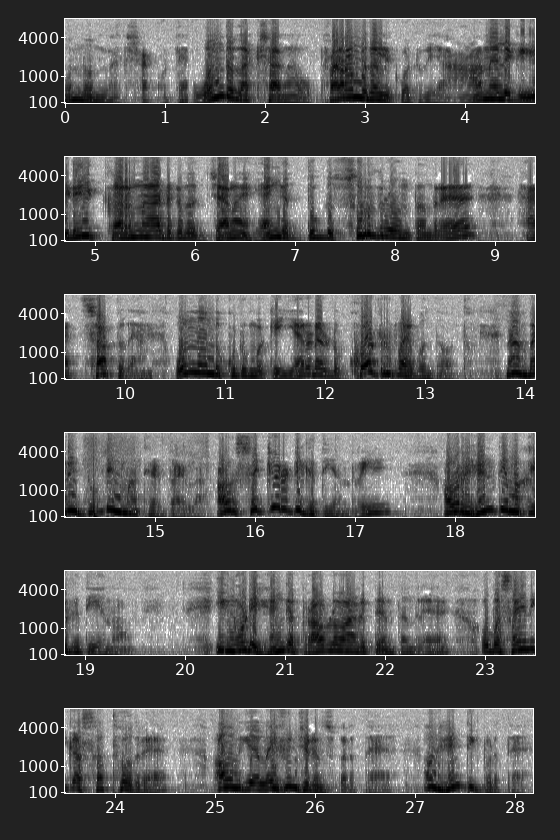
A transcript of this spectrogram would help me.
ಒಂದೊಂದು ಲಕ್ಷ ಕೊಟ್ಟೆ. ಒಂದು ಲಕ್ಷ ನಾವು ಪ್ರಾರಂಭದಲ್ಲಿ ಕೊಟ್ವಿ. ಆಮೇಲೆ ಇಡೀ ಕರ್ನಾಟಕದ ಜನ ಹೆಂಗೆ ದುಡ್ಡು ಸುರಿದ್ರು ಅಂತಂದ್ರೆ ಸಾಕ್ತದೆ. ಒಂದೊಂದು ಕುಟುಂಬಕ್ಕೆ ಎರಡೆರಡು ಕೋಟಿ ರೂಪಾಯಿ ಬಂತು ಅವತ್ತು ನಾನು ಬರೀ ದುಡ್ಡಿನ ಮಾತು ಹೇಳ್ತಾ ಇಲ್ಲ. ಅವ್ರ ಸೆಕ್ಯೂರಿಟಿ ಗತಿ ಏನ್ರಿ? ಅವ್ರ ಹೆಂಡತಿ ಮಕ್ಕಳ ಗತಿ ಏನು? ಈಗ ನೋಡಿ ಹೆಂಗೆ ಪ್ರಾಬ್ಲಮ್ ಆಗುತ್ತೆ ಅಂತಂದ್ರೆ, ಒಬ್ಬ ಸೈನಿಕ ಸತ್ತು ಹೋದ್ರೆ ಅವನಿಗೆ ಲೈಫ್ ಇನ್ಶೂರೆನ್ಸ್ ಬರುತ್ತೆ. ಅವನ ಹೆಂಡತಿಗೆ ಬರುತ್ತೆ.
